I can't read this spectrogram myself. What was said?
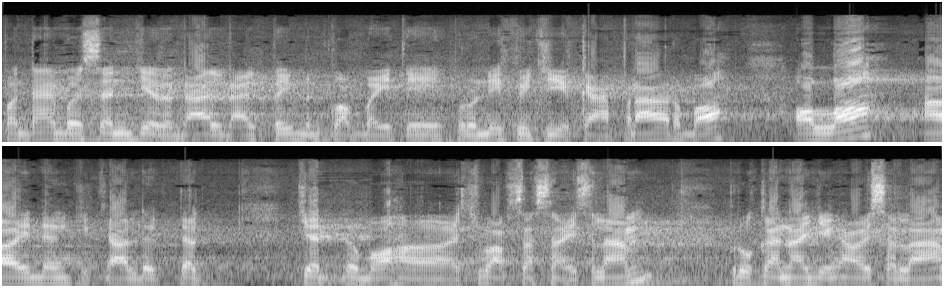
ប៉ុន្តែបើសិនជាដដែលដដែលពេកមិនគប្បីទេព្រោះនេះគឺជាការប្រើរបស់អល់ឡោះហើយនឹងជាការលើកទឹក ចិត្តរបស់ច្បាប់សាសនាអ៊ីស្លាមព្រោះកាលណាយើងឲ្យសាឡាម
